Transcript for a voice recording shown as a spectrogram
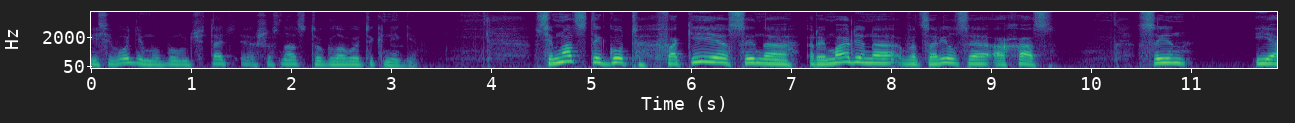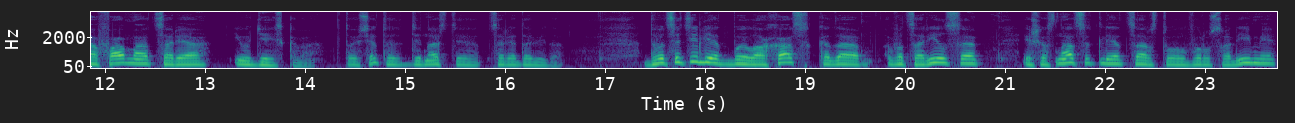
и сегодня мы будем читать 16 главу этой книги. В 17 год Факия, сына Ремалина, воцарился Ахаз, сын Иофама, царя Иудейского. То есть это династия царя Давида. 20 лет был Ахаз, когда воцарился, и 16 лет царствовал в Иерусалиме,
